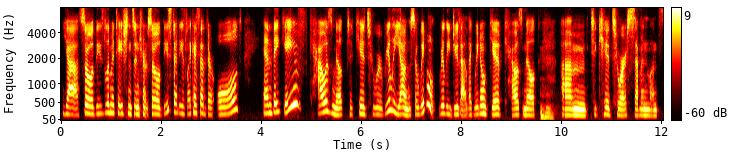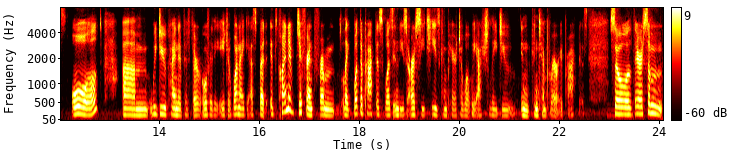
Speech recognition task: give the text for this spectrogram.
Yeah, so these limitations in terms, so these studies, like I said, they're old and they gave cow's milk to kids who were really young so we don't really do that. Like we don't give cow's milk mm-hmm. um, to kids who are seven months old. Um, we do kind of if they're over the age of one i guess but it's kind of different from like what the practice was in these rcts compared to what we actually do in contemporary practice. So there are some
